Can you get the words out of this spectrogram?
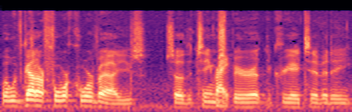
Well, we've got our four core values. So the team Right. spirit, the creativity,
